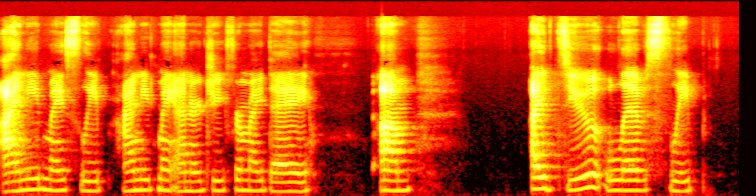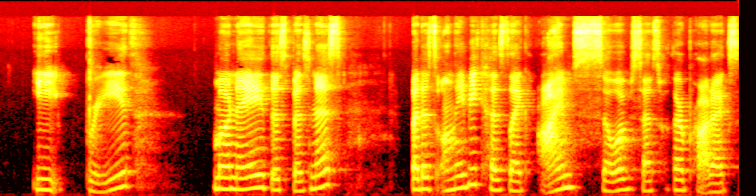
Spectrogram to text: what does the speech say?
I need my sleep, I need my energy for my day. Um, I do live, sleep, eat, breathe Monat, this business, but it's only because, like, I'm so obsessed with our products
